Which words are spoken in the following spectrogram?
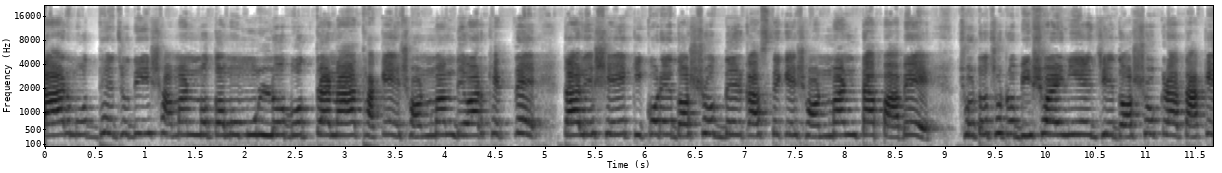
তার মধ্যে যদি সামান্যতম মূল্যবোধটা না থাকে সম্মান দেওয়ার ক্ষেত্রে, তাহলে সে কি করে দর্শকদের কাছ থেকে সম্মানটা পাবে? ছোট ছোট বিষয় নিয়ে যে দর্শকরা তাকে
